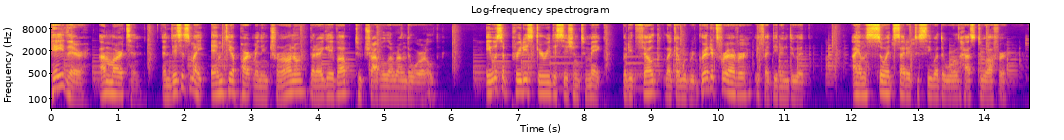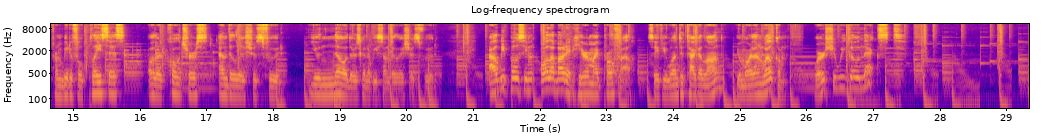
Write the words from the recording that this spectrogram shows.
Hey there, I'm Martin, and this is my empty apartment in Toronto that I gave up to travel around the world. It was a pretty scary decision to make, but it felt like I would regret it forever if I didn't do it. I am so excited to see what the world has to offer, from beautiful places, other cultures, and delicious food. You know there's gonna be some delicious food. I'll be posting all about it here on my profile, so if you want to tag along, you're more than welcome. Where should we go next?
